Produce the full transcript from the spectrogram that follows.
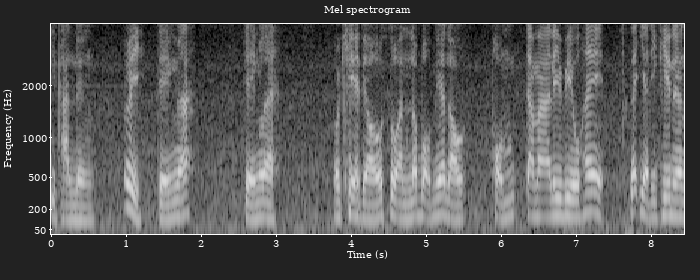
อีกคันหนึ่งเอ้ย เจ๋งนะ เจ๋งเลย โอเค เดี๋ยวส่วนระบบเนี่ยเดี๋ยวผมจะมารีวิวให้ละเอียดอีกทีหนึ่ง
